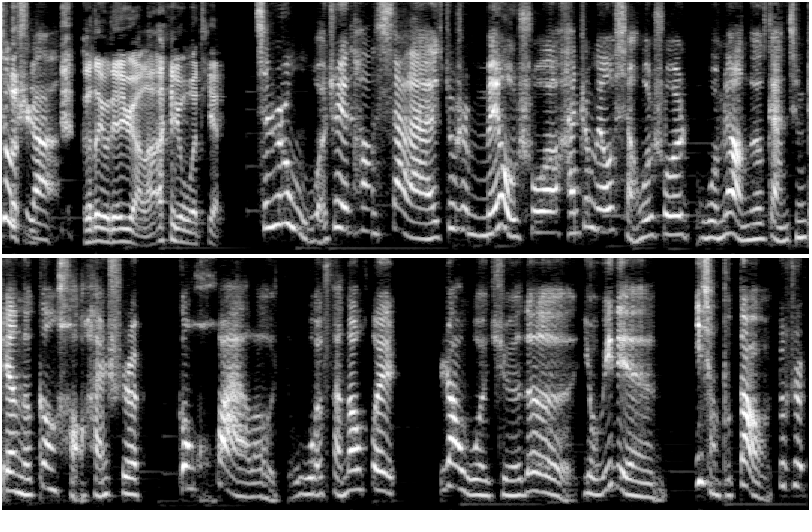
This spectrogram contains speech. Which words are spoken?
就是啊，隔得有点远了。哎呦我天！其实我这一趟下来，就是没有说，还真没有想过说我们俩的感情变得更好，还是。更坏了，我反倒会让我觉得有一点意想不到。就是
